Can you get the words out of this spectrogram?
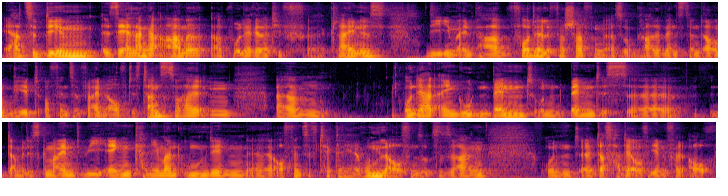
Er hat zudem sehr lange Arme, obwohl er relativ äh, klein ist, die ihm ein paar Vorteile verschaffen. Also gerade wenn es dann darum geht, Offensive Liner auf Distanz zu halten. Ähm, und er hat einen guten Bend und Bend ist, äh, damit ist gemeint, wie eng kann jemand um den äh, Offensive Tackle herumlaufen sozusagen. Und äh, das hat er auf jeden Fall auch.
